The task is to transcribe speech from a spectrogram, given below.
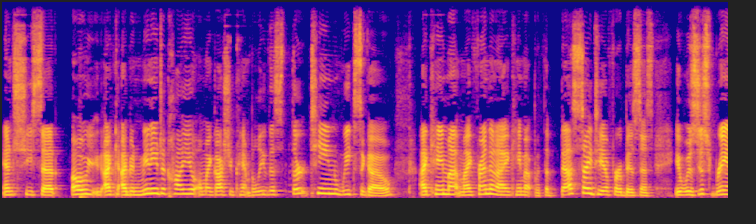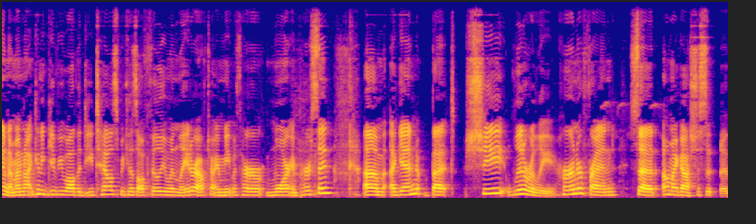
and she said, "Oh, I, I've been meaning to call you. Oh my gosh, you can't believe this. 13 weeks ago, I came up. My friend and I came up with the best idea for a business. It was just random. I'm not going to give you all the details because I'll fill you in later after I meet with her more in person. Um, again, but." she literally, her and her friend said, "Oh my gosh, this is, uh,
